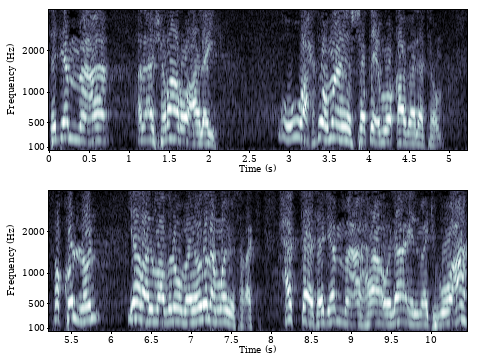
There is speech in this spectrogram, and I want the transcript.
تجمع الأشرار عليه وهو وحده ما يستطيع مقابلتهم. فكل يرى المظلوم يظلم ويترك حتى تجمع هؤلاء المجموعة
